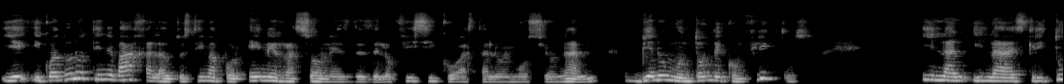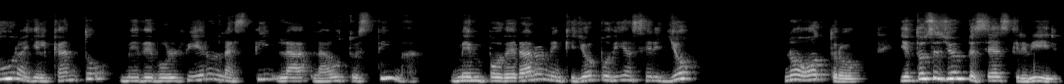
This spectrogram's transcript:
Y, y, cuando uno tiene baja la autoestima por N razones, desde lo físico hasta lo emocional, viene un montón de conflictos. Y la, y la escritura y el canto me devolvieron la, la, la autoestima, me empoderaron en que yo podía ser yo, no otro. Y entonces yo empecé a escribir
